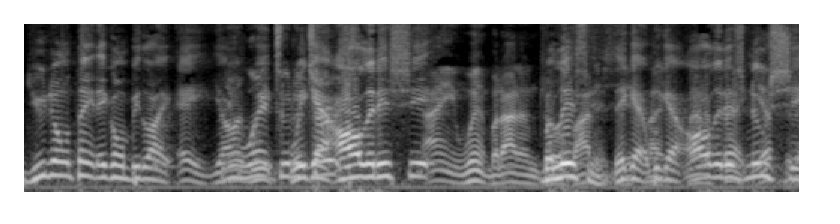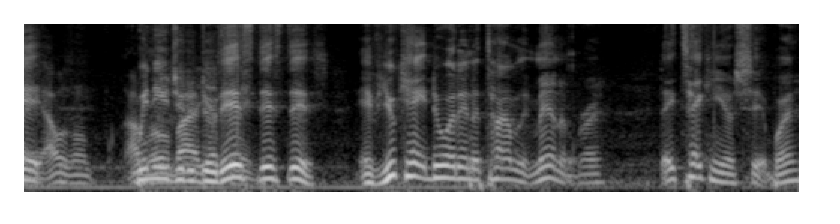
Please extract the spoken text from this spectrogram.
You don't think they're gonna be like, hey, y'all, we, we got all of this shit. I ain't went, but I done. But listen, they got like, we got all of this new shit. I was on. I we need you to do yesterday. this, this, this. If you can't do it in a timely manner, bro, they taking your shit, bro.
